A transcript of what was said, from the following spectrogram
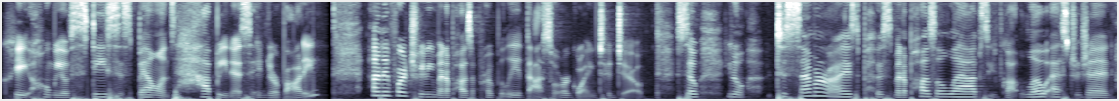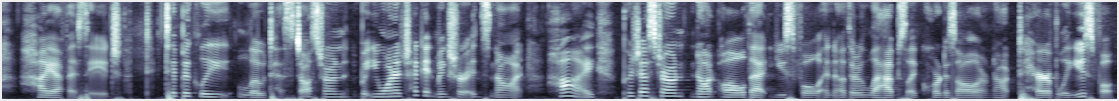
create homeostasis, balance, happiness in your body. And if we're treating menopause appropriately, that's what we're going to do. So, you know, to summarize postmenopausal labs, you've got low estrogen, high FSH typically low testosterone, but you want to check it, make sure it's not high. Progesterone, not all that useful, and other labs like cortisol are not terribly useful.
